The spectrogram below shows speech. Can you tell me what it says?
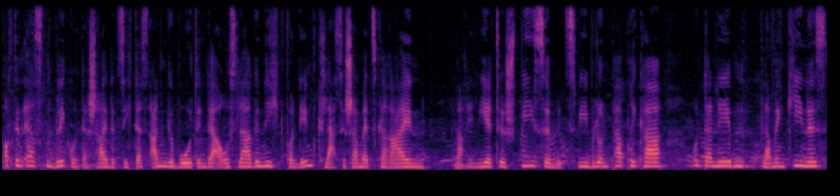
Auf den ersten Blick unterscheidet sich das Angebot in der Auslage nicht von dem klassischer Metzgereien. Marinierte Spieße mit Zwiebel und Paprika und daneben Flamenkines,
